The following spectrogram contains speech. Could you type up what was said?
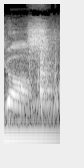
God.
